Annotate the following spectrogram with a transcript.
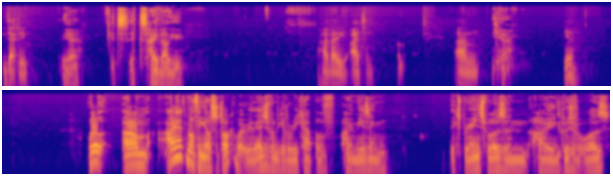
Exactly. yeah, it's it's high value. high value item. Um, Yeah. Yeah. Well, um, I had nothing else to talk about really. I just want to give a recap of how amazing the experience was and how inclusive it was.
